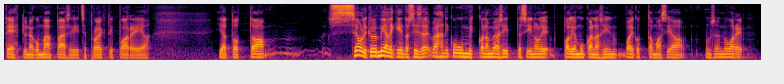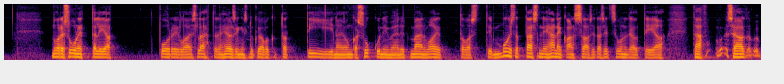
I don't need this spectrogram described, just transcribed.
tehtynä, kun mä pääsin itse projektipariin. Ja, ja tota, se oli kyllä mielenkiintoista, siis se vähän niin kuin ummikkona myös itse, siinä oli paljon mukana siinä vaikuttamassa ja on se nuori, nuori suunnittelija, porilaislähtöinen Helsingissä nykyään vaikuttaa Tiina, jonka sukunimeä nyt mä en valitettavasti muista tässä, niin hänen kanssaan sitä sitten suunniteltiin. Ja tämä, sehän on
